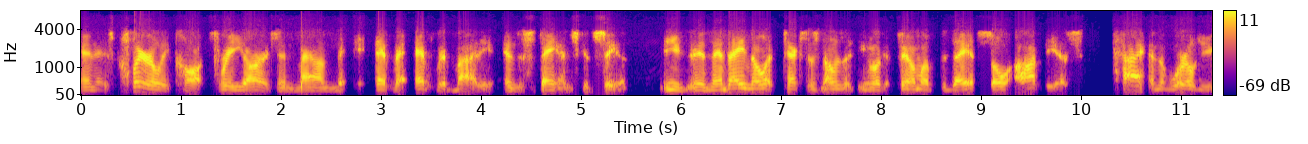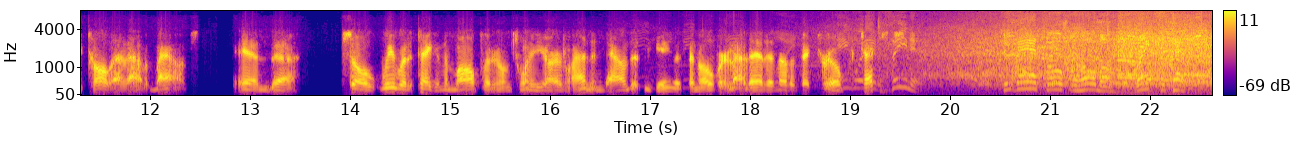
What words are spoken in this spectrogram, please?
And it's clearly caught three yards in bound. Everybody in the stands could see it. You, and they know it. Texas knows it. You look at film up today. It's so obvious. How in the world do you call that out of bounds? And uh, so we would have taken the ball, put it on 20 yard line, and downed it, and the game had been over, and I'd had another victory over Texas. Too bad for Oklahoma. Break the Texas.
